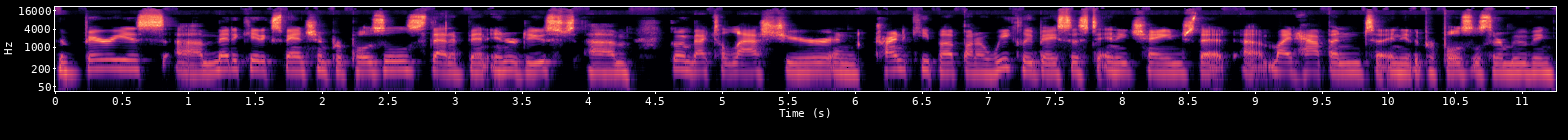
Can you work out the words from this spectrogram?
the various uh, Medicaid expansion proposals that have been introduced um, going back to last year and trying to keep up on a weekly basis to any change that uh, might happen to any of the proposals that are moving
